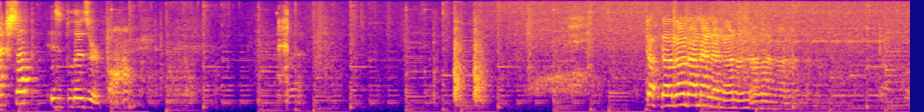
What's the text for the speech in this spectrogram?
Next up is Blizzard Bomb. No, no, no, no, no, no, no, no, no, no, no, no, no. Don't go.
